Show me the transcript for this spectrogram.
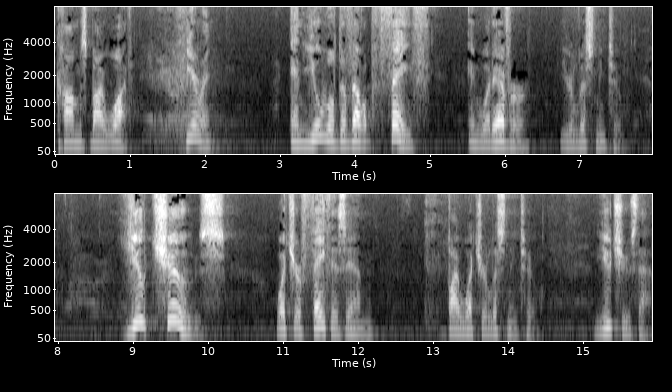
comes by what? Hearing. And you will develop faith in whatever you're listening to. You choose what your faith is in by what you're listening to. You choose that.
